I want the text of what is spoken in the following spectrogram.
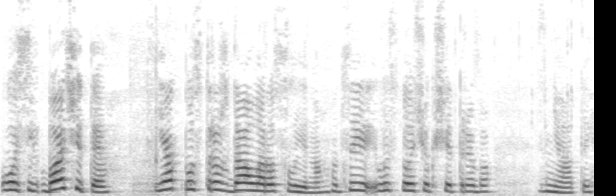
Ось, бачите, як постраждала рослина. Оцей листочок ще треба зняти.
